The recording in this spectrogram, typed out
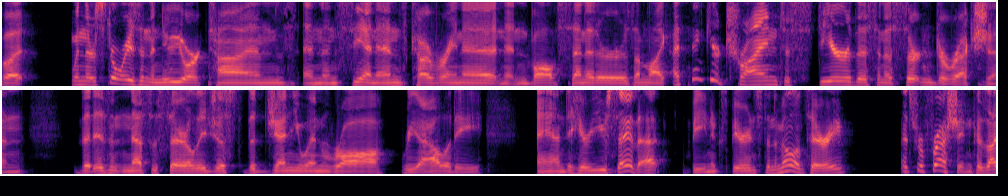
But when there's stories in the New York Times and then CNN's covering it and it involves senators, I'm like, I think you're trying to steer this in a certain direction that isn't necessarily just the genuine raw reality. And to hear you say that, being experienced in the military, it's refreshing because I,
